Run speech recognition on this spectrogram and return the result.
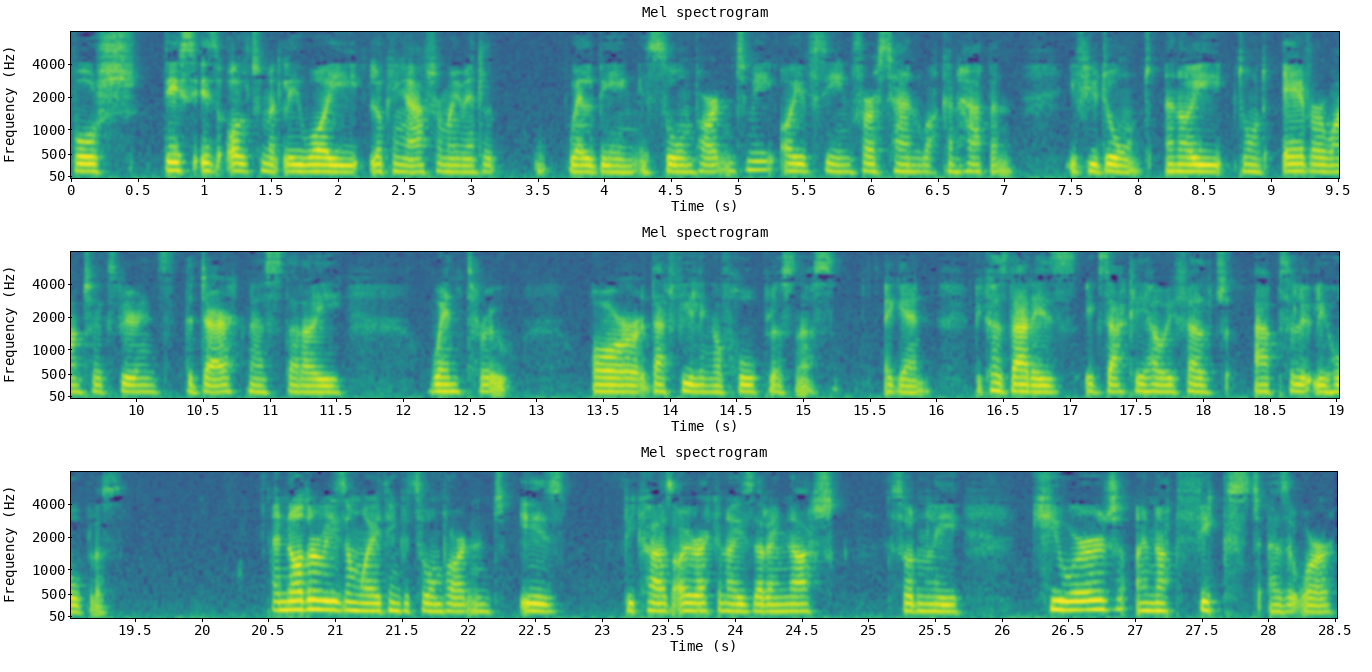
But this is ultimately why looking after my mental well-being is so important to me. I've seen firsthand what can happen if you don't, and I don't ever want to experience the darkness that I went through or that feeling of hopelessness again, because that is exactly how I felt absolutely hopeless. Another reason why I think it's so important is because I recognize that I'm not suddenly cured, I'm not fixed, as it were.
